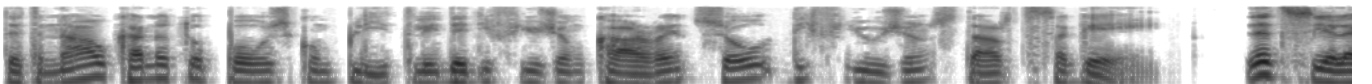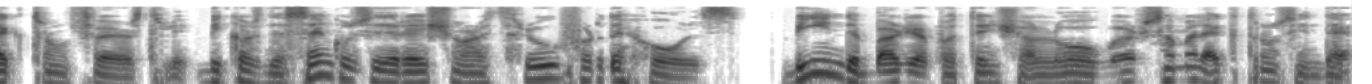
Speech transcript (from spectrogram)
that now cannot oppose completely the diffusion current, so diffusion starts again. Let's see electron firstly, because the same considerations are true for the holes. Being the barrier potential lower, some electrons in the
